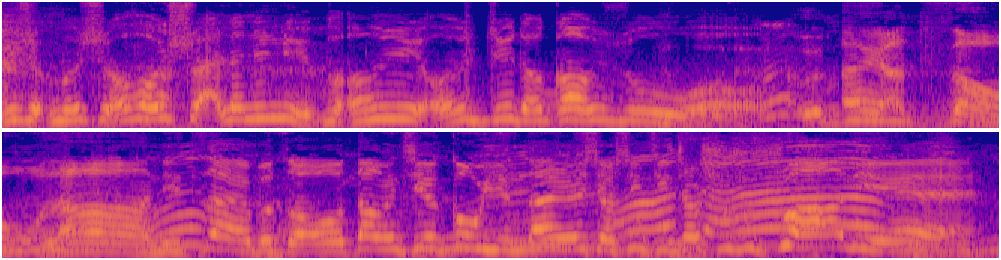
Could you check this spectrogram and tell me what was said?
你什么时候甩了你女朋友？记得告诉我。哎呀，走了！你再不走，当街勾引男人，小心警察叔叔抓你！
